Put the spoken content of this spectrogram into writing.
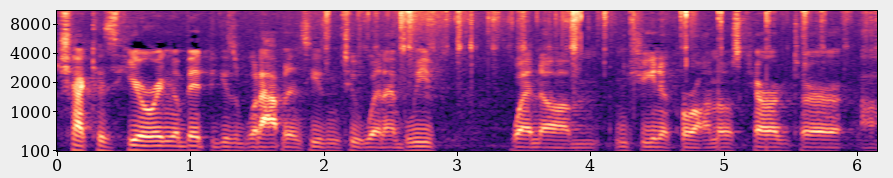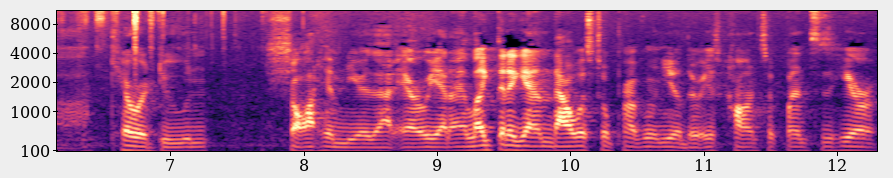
check his hearing a bit because of what happened in season two when I believe when um, Gina Carano's character uh, Cara Dune shot him near that area, and I like that again. That was still prevalent. You know, there is consequences here,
